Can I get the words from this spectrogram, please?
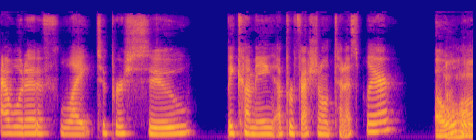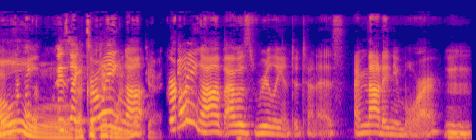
I would have liked to pursue becoming a professional tennis player. Oh. It's like that's a good growing up- Okay. Growing up, I was really into tennis. I'm not anymore. Mhm.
